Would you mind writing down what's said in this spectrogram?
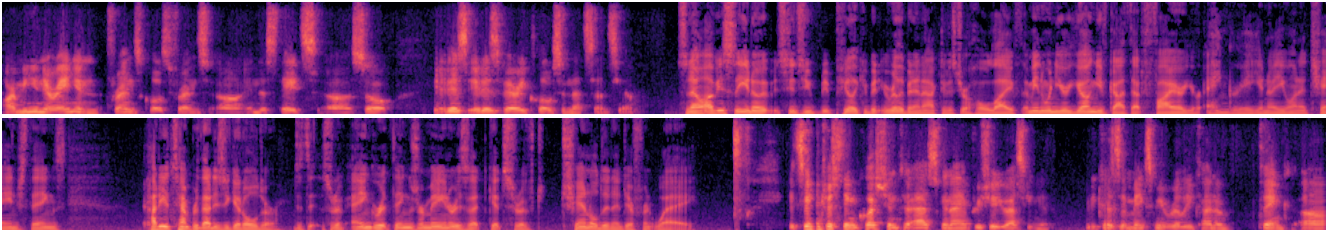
Armenian Iranian friends, close friends uh, in the states. Uh, so it is it is very close in that sense, yeah. So now, obviously, you know, since you feel like you've, been, you've really been an activist your whole life. I mean, when you're young, you've got that fire. You're angry. You know, you want to change things. How do you temper that as you get older? Does it sort of anger at things remain, or does that get sort of channeled in a different way? It's an interesting question to ask, and I appreciate you asking it because it makes me really kind of think. Uh,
